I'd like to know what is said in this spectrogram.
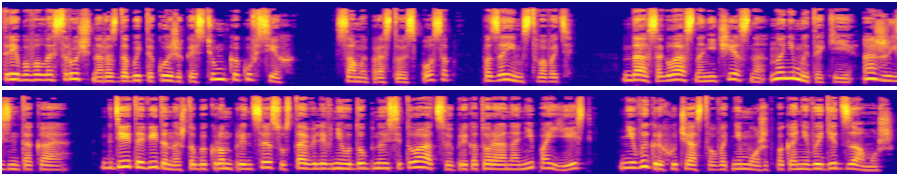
Требовалось срочно раздобыть такой же костюм, как у всех. Самый простой способ – позаимствовать. Да, согласна, нечестно, но не мы такие, а жизнь такая. Где это видано, чтобы кронпринцессу ставили в неудобную ситуацию, при которой она ни поесть, ни в играх участвовать не может, пока не выйдет замуж?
